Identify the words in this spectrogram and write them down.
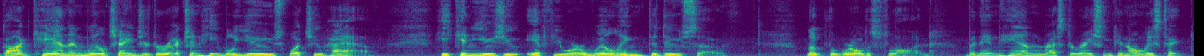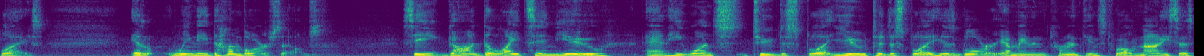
God can and will change your direction. He will use what you have. He can use you if you are willing to do so. Look, the world is flawed, but in Him, restoration can always take place. It, we need to humble ourselves. See, God delights in you and he wants to display you to display his glory. I mean, in Corinthians 12 9, he says,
